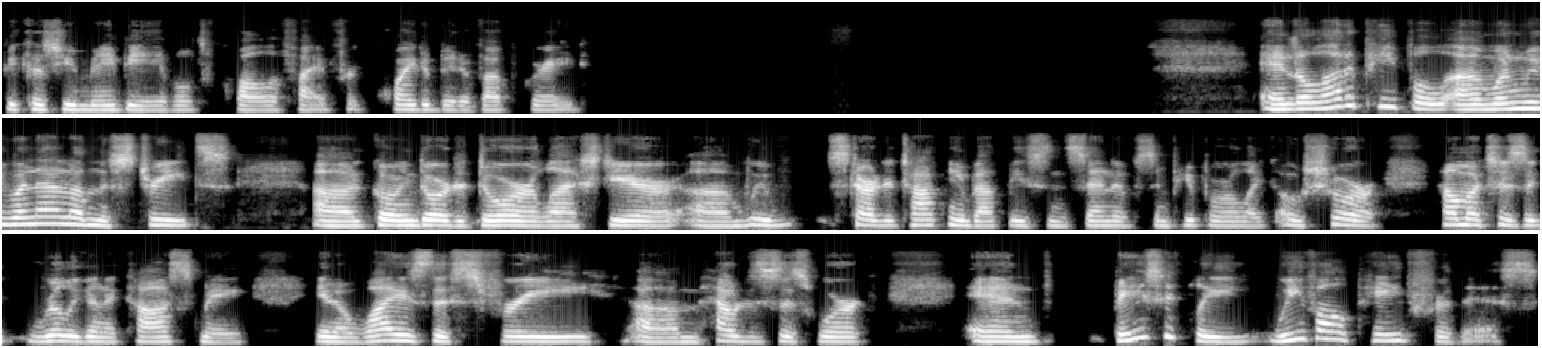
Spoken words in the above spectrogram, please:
because you may be able to qualify for quite a bit of upgrade. And a lot of people, um, when we went out on the streets, uh, going door to door last year, um, we started talking about these incentives, and people were like, "Oh, sure. How much is it really going to cost me? You know, why is this free? Um, how does this work?" And basically, we've all paid for this.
